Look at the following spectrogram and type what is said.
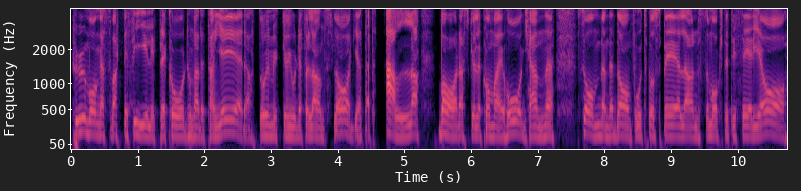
hur många Svarte Filip-rekord hon hade tangerat och hur mycket hon gjorde för landslaget. Att alla bara skulle komma ihåg henne som den där damfotbollsspelaren som åkte till Serie A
